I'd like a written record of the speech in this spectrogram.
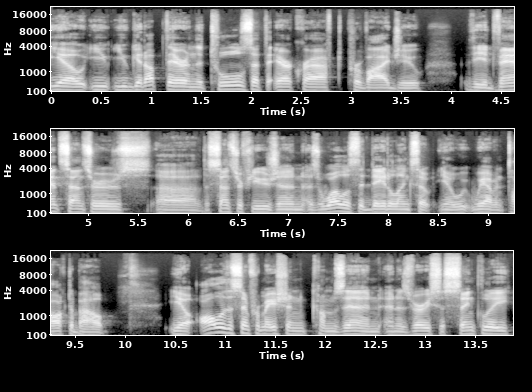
you know you you get up there and the tools that the aircraft provide you the advanced sensors, uh, the sensor fusion, as well as the data links that you know we, we haven't talked about. You know, all of this information comes in and is very succinctly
